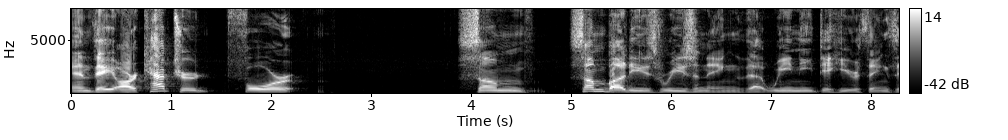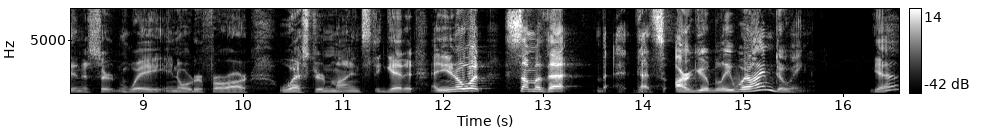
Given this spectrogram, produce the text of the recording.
and they are captured for some somebody's reasoning that we need to hear things in a certain way in order for our western minds to get it. And you know what? Some of that that's arguably what i'm doing. Yeah?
